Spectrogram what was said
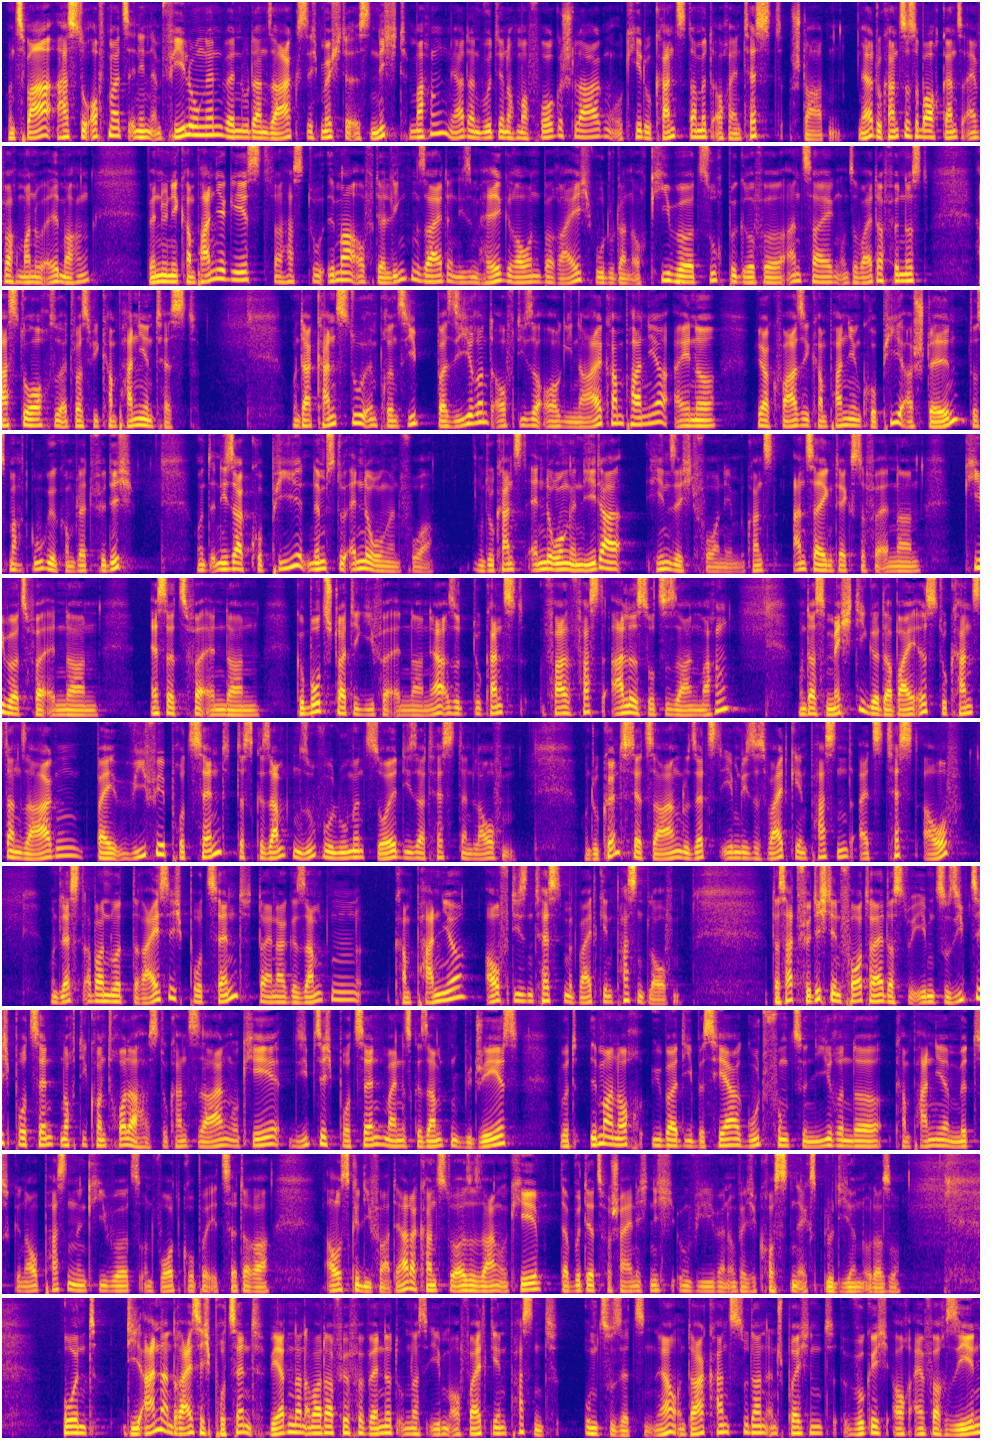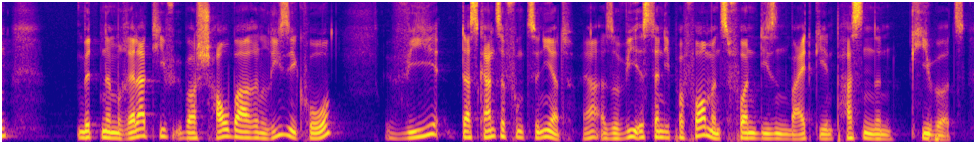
Und zwar hast du oftmals in den Empfehlungen, wenn du dann sagst, ich möchte es nicht machen, ja, dann wird dir nochmal vorgeschlagen, okay, du kannst damit auch einen Test starten. Ja, du kannst es aber auch ganz einfach manuell machen. Wenn du in die Kampagne gehst, dann hast du immer auf der linken Seite in diesem hellgrauen Bereich, wo du dann auch Keywords, Suchbegriffe, Anzeigen und so weiter findest, hast du auch so etwas wie Kampagnentest. Und da kannst du im Prinzip basierend auf dieser Originalkampagne eine ja quasi Kampagnenkopie erstellen. Das macht Google komplett für dich. Und in dieser Kopie nimmst du Änderungen vor. Und du kannst Änderungen in jeder Hinsicht vornehmen. Du kannst Anzeigentexte verändern, Keywords verändern, Assets verändern, Geburtsstrategie verändern. Ja, also du kannst fa fast alles sozusagen machen. Und das Mächtige dabei ist, du kannst dann sagen, bei wie viel Prozent des gesamten Suchvolumens soll dieser Test denn laufen. Und du könntest jetzt sagen, du setzt eben dieses weitgehend passend als Test auf und lässt aber nur 30 Prozent deiner gesamten Kampagne auf diesen Test mit weitgehend passend laufen. Das hat für dich den Vorteil, dass du eben zu 70 Prozent noch die Kontrolle hast. Du kannst sagen, okay, 70 Prozent meines gesamten Budgets wird immer noch über die bisher gut funktionierende Kampagne mit genau passenden Keywords und Wortgruppe etc ausgeliefert. Ja, da kannst du also sagen, okay, da wird jetzt wahrscheinlich nicht irgendwie, wenn irgendwelche Kosten explodieren oder so. Und die anderen 30 Prozent werden dann aber dafür verwendet, um das eben auch weitgehend passend umzusetzen. Ja, und da kannst du dann entsprechend wirklich auch einfach sehen, mit einem relativ überschaubaren Risiko, wie das Ganze funktioniert. Ja, also wie ist denn die Performance von diesen weitgehend passenden Keywords?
